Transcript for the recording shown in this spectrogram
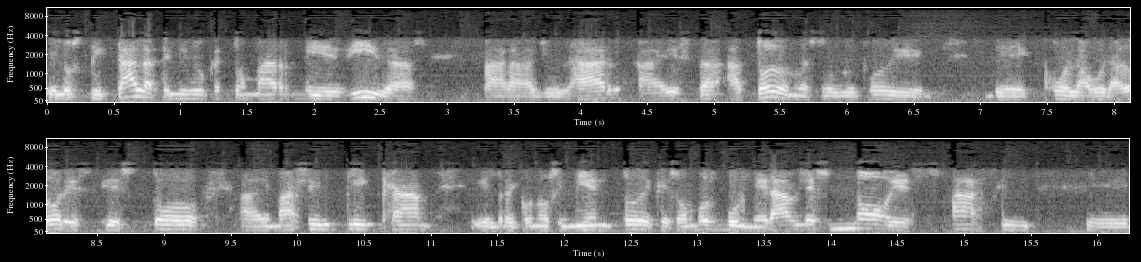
El hospital ha tenido que tomar medidas para ayudar a esta, a todo nuestro grupo de, de colaboradores. Esto además implica el reconocimiento de que somos vulnerables, no es fácil. Eh,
